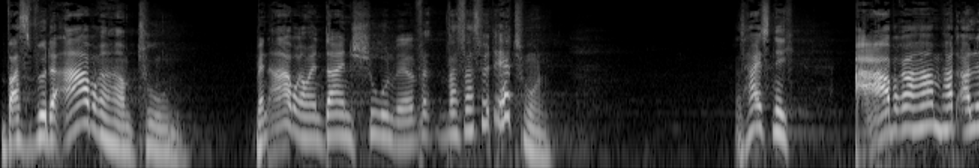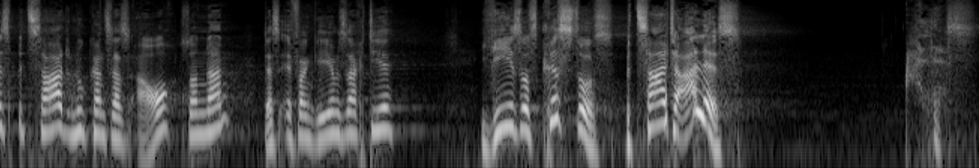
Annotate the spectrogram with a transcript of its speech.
was würde Abraham tun? Wenn Abraham in deinen Schuhen wäre, was, was wird er tun? Das heißt nicht, Abraham hat alles bezahlt und du kannst das auch, sondern das Evangelium sagt dir, Jesus Christus bezahlte alles. Alles.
